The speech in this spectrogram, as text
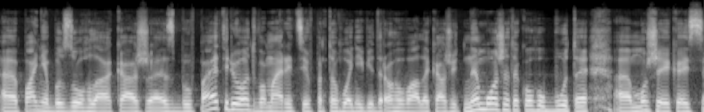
Е, Пані Безугла каже, збив Петріот. В Америці в Пентагоні відреагували, кажуть, не може такого бути. Може, якась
